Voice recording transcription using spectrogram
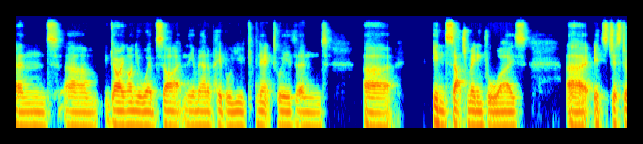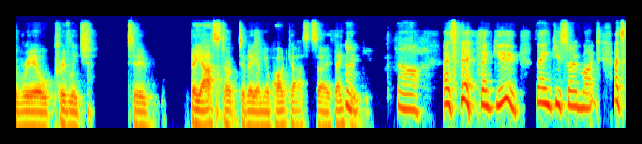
and um, going on your website and the amount of people you connect with and uh, in such meaningful ways. Uh, it's just a real privilege to be asked to, to be on your podcast. So thank you. Oh, thank you, thank you so much. It's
